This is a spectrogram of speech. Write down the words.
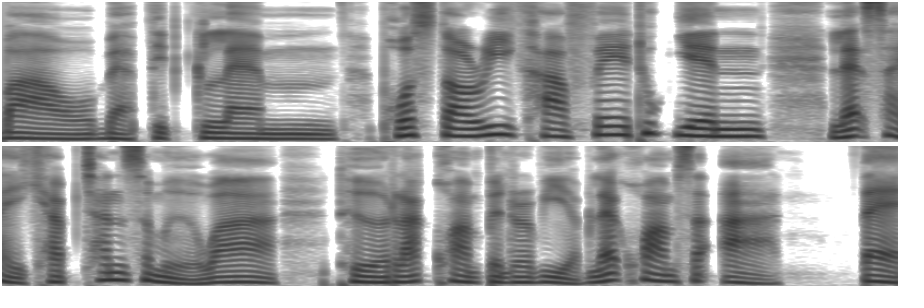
เบาๆ แบบติดแกลม โพสต์สตอรี่คาเฟ่ทุกเย็น และใส่แคปชั่นเสมอว่า เธอรักความเป็นระเบียบและความสะอาด แต่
